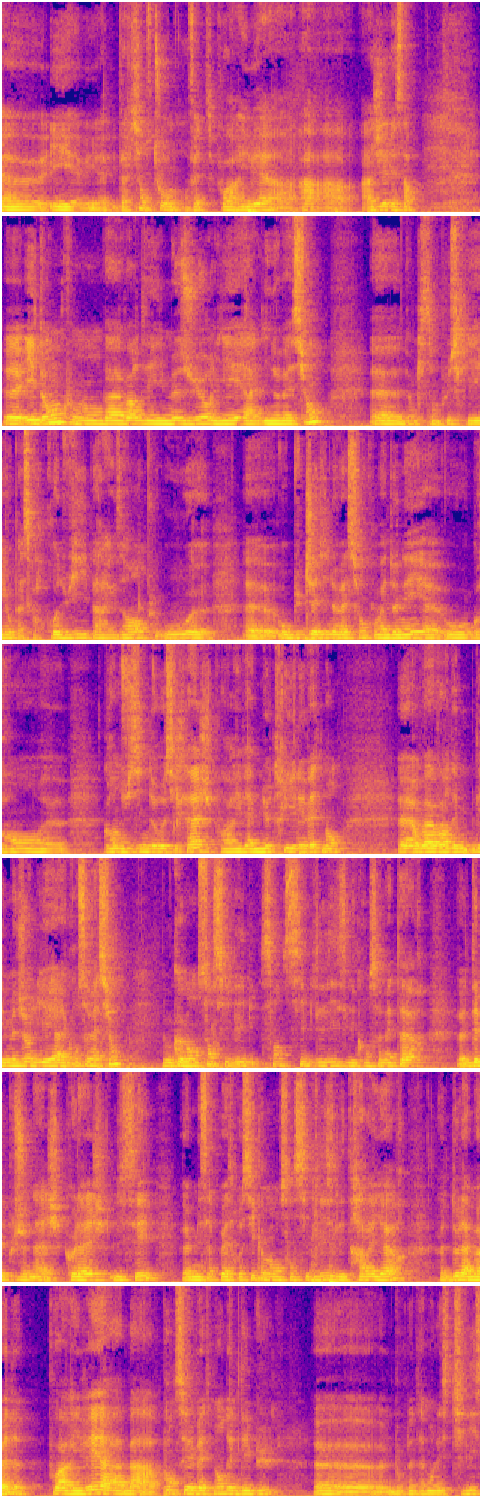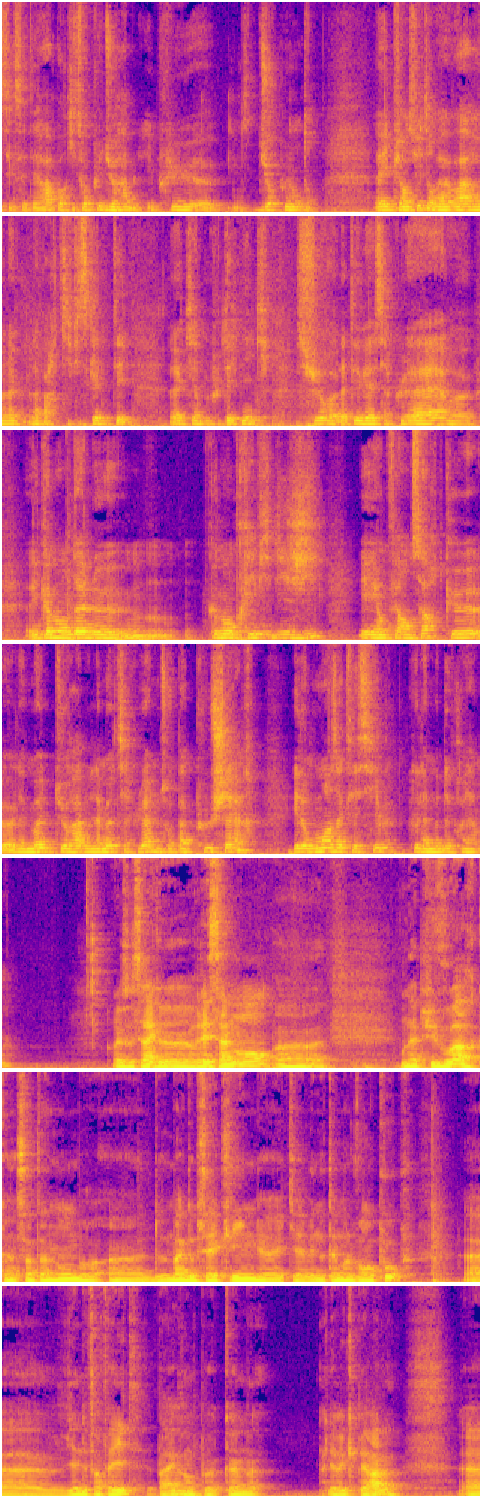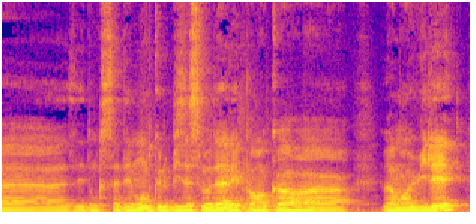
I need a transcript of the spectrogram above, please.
vers qui on se tourne, en fait, pour arriver à gérer ça. et donc, on va avoir des mesures liées à l'innovation, euh, donc qui sont plus liés au passeport produit par exemple ou euh, euh, au budget d'innovation qu'on va donner aux grands, grandes usines de recyclage pour arriver à mieux trier les vêtements. on va avoir des, mesures liées à la consommation, donc comment on sensibilise les consommateurs dès le plus jeune âge, collège, lycée, mais ça peut être aussi comment on sensibilise les travailleurs de la mode pour arriver à bah, penser les vêtements dès le début, donc notamment les stylistes, etc., pour qu'ils soient plus durables et plus, durent plus longtemps. Euh, et puis ensuite, on va avoir la, partie fiscalité euh, qui est un peu plus technique sur euh, la TVA circulaire et comment on donne comment on privilégie et on fait en sorte que la mode durable et la mode circulaire ne soient pas plus chères et donc moins accessibles que la mode de première main. c'est vrai que récemment, On a pu voir qu'un certain nombre de marques d'upcycling qui avaient notamment le vent en poupe viennent de faire faillite, par exemple comme les récupérables. Et donc ça démontre que le business model n'est pas encore vraiment huilé.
